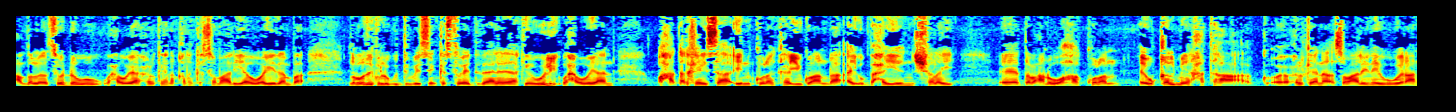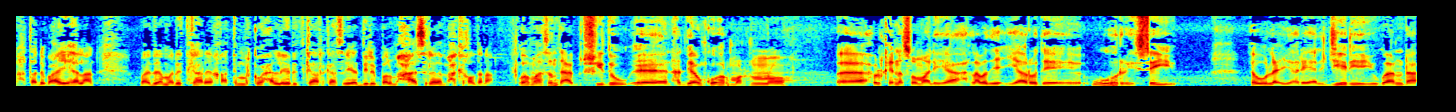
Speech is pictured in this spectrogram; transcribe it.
Cabdullah soo dhowow waxa weyaan xulkeena qaranka soomaaliya waayadanba labadii kun ugu dambeysay inkastoo ay dadaaleen laakiin weli waxa weyaan waxaad arkaysaa in kulanka uganda ay u baxayeen shalay dabcan uu ahaa kulan ay u qalmeen xataa xulkeena soomaaliya inay weeraan xataa dhibcay helaan maadaama ridkaar ay qaatay. Marka waxaa leey ridkaarkaas ayaa dilay bal maxaa isleeda maxaa ka qaldanaa? Waa mahadsantaha cabdirashiidow haddii aan ku horumarno xulkeena soomaaliya labadii ciyaarood ee ugu horreysay ee uu la ciyaaray algeria iyo uganda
